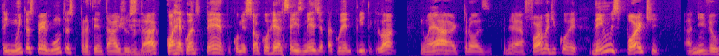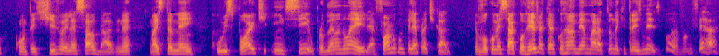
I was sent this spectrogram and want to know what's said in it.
Tem muitas perguntas para tentar ajustar. Corre há quanto tempo? Começou a correr há seis meses, já está correndo 30 quilômetros? Não é a artrose, é a forma de correr. Nenhum esporte, a nível competitivo, ele é saudável, né? Mas também o esporte em si, o problema não é ele, é a forma com que ele é praticado. Eu vou começar a correr, eu já quero correr uma meia maratona daqui três meses. Pô, vou me ferrar.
